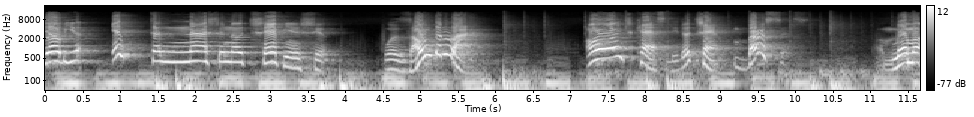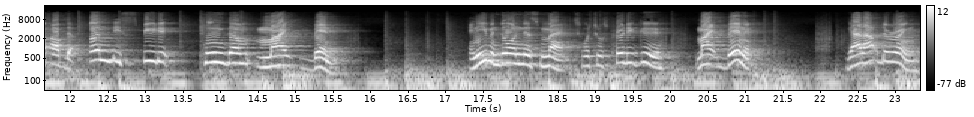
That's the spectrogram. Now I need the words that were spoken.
AEW International Championship was on the line. Orange Cassidy, the champ, versus a member of the undisputed Kingdom Mike Bennett. And even during this match, which was pretty good, Mike Bennett got out the ring,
